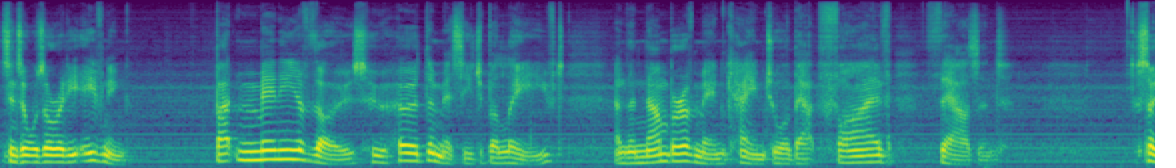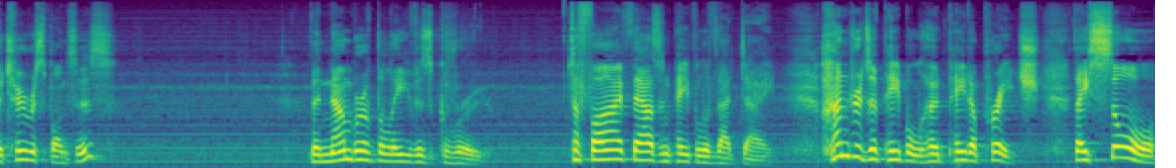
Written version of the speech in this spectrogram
since it was already evening. But many of those who heard the message believed, and the number of men came to about 5,000. So, two responses. The number of believers grew to 5,000 people of that day. Hundreds of people heard Peter preach. They saw,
